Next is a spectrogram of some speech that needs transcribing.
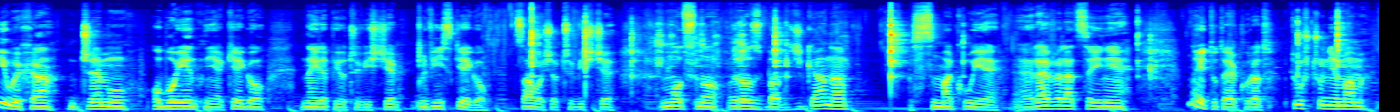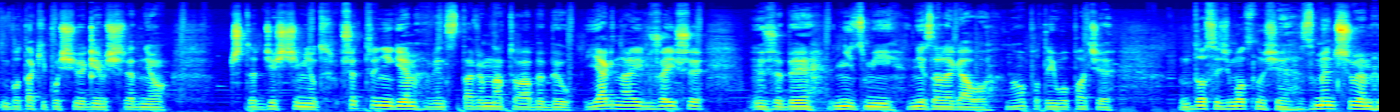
i łycha dżemu, obojętnie jakiego, najlepiej oczywiście wiejskiego. Całość oczywiście mocno rozbabdźgana, smakuje rewelacyjnie. No i tutaj akurat tłuszczu nie mam, bo taki posiłek jem średnio 40 minut przed treningiem, więc stawiam na to, aby był jak najlżejszy, żeby nic mi nie zalegało. No, po tej łopacie dosyć mocno się zmęczyłem.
